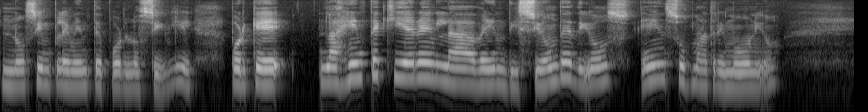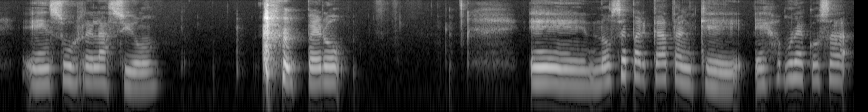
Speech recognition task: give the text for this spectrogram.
no simplemente por lo civil, porque la gente quiere la bendición de Dios en sus matrimonios, en su relación, pero eh, no se percatan que es una cosa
